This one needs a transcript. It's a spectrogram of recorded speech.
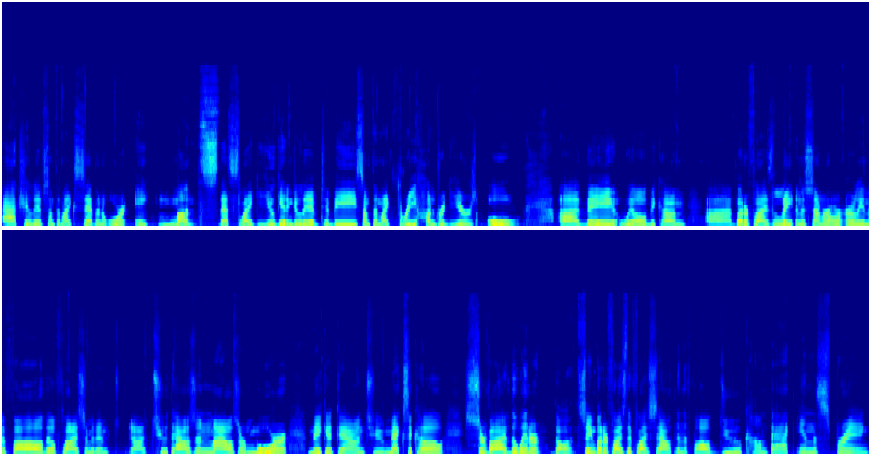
actually live something like seven or eight months. That's like you getting to live to be something like 300 years old. Uh, they will become uh, butterflies late in the summer or early in the fall. They'll fly some of them uh, 2,000 miles or more, make it down to Mexico, survive the winter. The same butterflies that fly south in the fall do come back in the spring,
